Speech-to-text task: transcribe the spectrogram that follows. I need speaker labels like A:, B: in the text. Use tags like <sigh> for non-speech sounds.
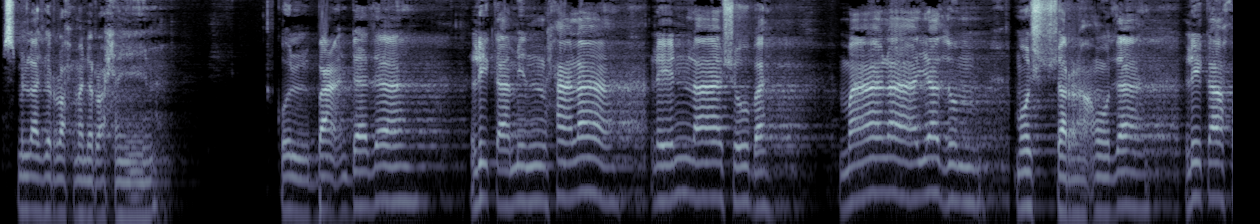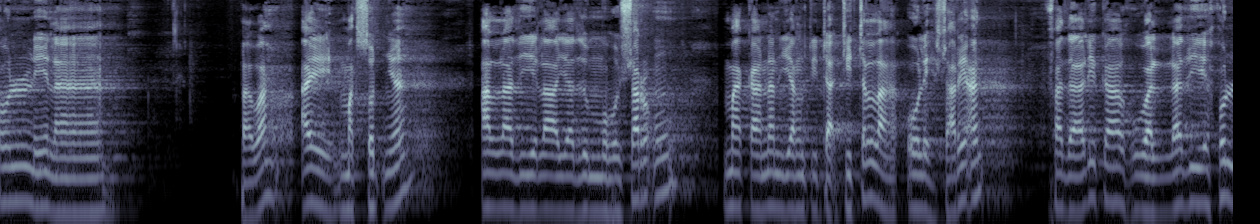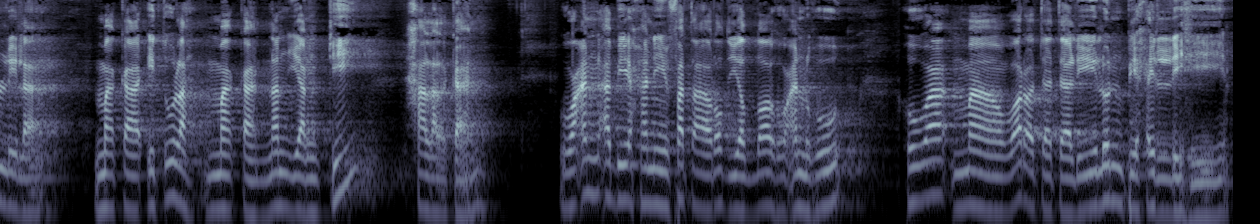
A: Bismillahirrahmanirrahim. Qul ba'da lika min halalin la syubah ma la yadhum musyar'u lika hullila. Bahwa ay maksudnya alladzi la yadhummuhu syar'u makanan yang tidak dicela oleh syariat fadzalika huwallazi hullila. Maka itulah makanan yang dihalalkan. Wa an abi hanifah radhiyallahu anhu huwa ma warada dalilun bihillihi.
